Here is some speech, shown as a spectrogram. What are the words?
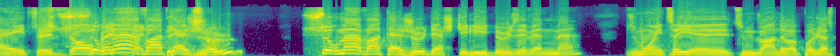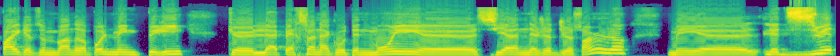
être sûrement avantageux. Sûrement avantageux d'acheter les deux événements. Du moins, tu sais, euh, tu me vendras pas. J'espère que tu me vendras pas le même prix que la personne à côté de moi euh, si elle en achète juste un, là. Mais euh, le 18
